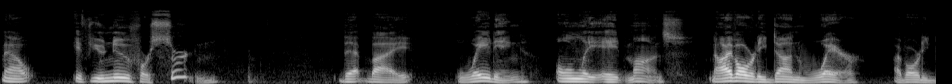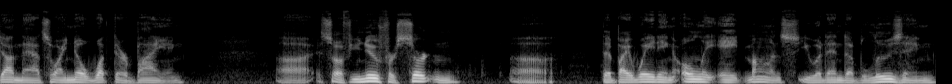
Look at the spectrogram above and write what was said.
Now, if you knew for certain that by waiting only eight months, now I've already done where I've already done that, so I know what they're buying. Uh, so if you knew for certain uh, that by waiting only eight months, you would end up losing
